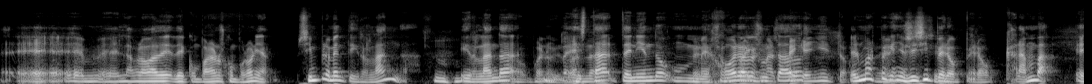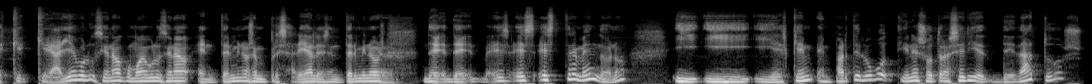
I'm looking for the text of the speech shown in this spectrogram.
eh, eh, él hablaba de, compararnos con Polonia. Simplemente Irlanda. Irlanda, está teniendo mejores resultados. Es más pequeño, sí, sí, Pero, pero caramba, es que, que, haya evolucionado como ha evolucionado en términos empresariales, en términos de. es, tremendo, ¿no? Y, es que en parte luego tienes otra serie de datos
